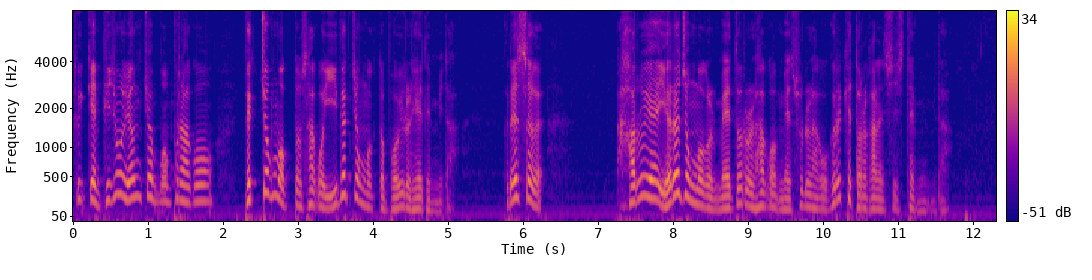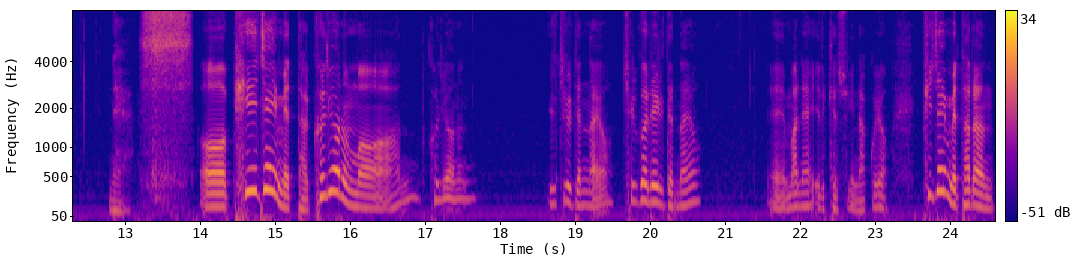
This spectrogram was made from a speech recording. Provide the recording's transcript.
그게 비중을 0.5%하고 100종목도 사고 200종목도 보유를 해야 됩니다. 그래서 하루에 여러 종목을 매도를 하고 매수를 하고 그렇게 돌아가는 시스템입니다. 네. 어, PJ 메탈 클리어는 뭐 한 클리어는 일주일 됐나요? 7거래일 됐나요? 예, 만에 이렇게 수익이 났고요. PJ 메탈은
